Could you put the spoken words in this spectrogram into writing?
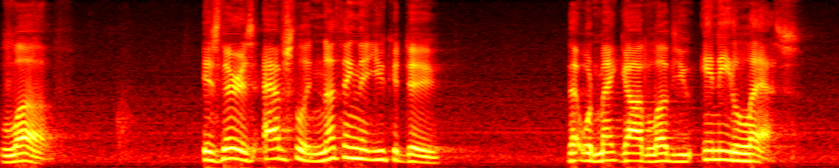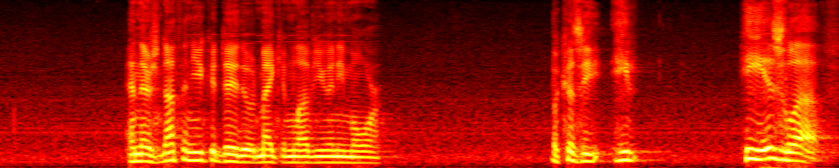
love is there is absolutely nothing that you could do that would make God love you any less. And there's nothing you could do that would make him love you any more. Because he, he, he is love.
